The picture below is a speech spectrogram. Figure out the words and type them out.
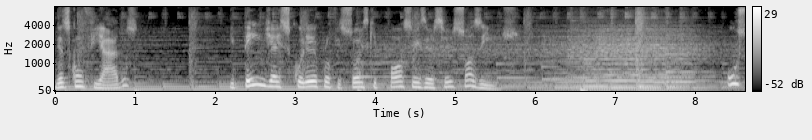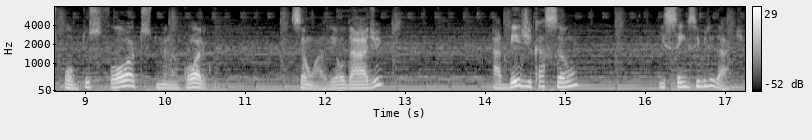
desconfiados e tende a escolher profissões que possam exercer sozinhos. Os pontos fortes do melancólico são a lealdade, a dedicação e sensibilidade.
